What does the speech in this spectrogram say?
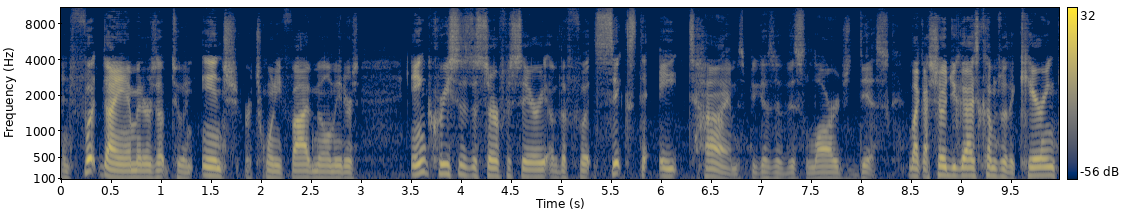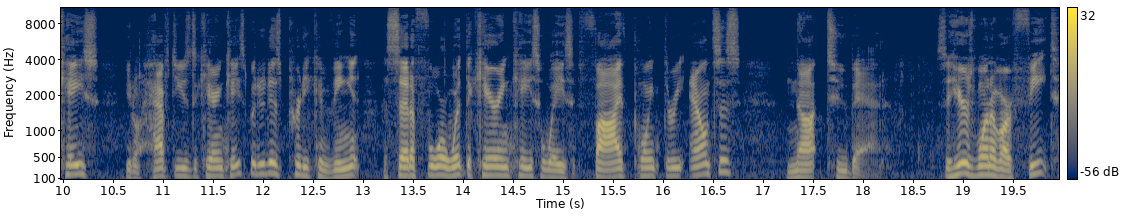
and foot diameters up to an inch or 25 millimeters increases the surface area of the foot six to eight times because of this large disc. Like I showed you guys, comes with a carrying case. You don't have to use the carrying case, but it is pretty convenient. A set of four with the carrying case weighs 5.3 ounces. Not too bad. So here's one of our feet.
